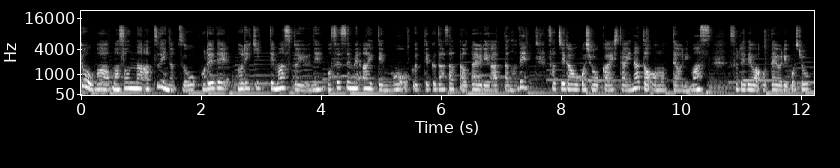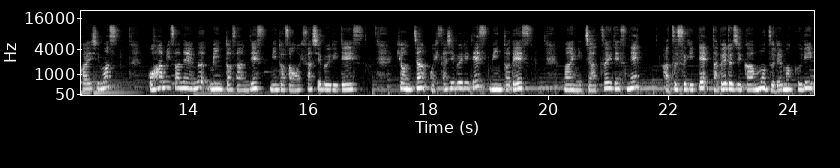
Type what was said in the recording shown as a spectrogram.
今日は、まあ、そんな暑い夏をこれで乗り切ってますというねおすすめアイテムを送ってくださったお便りがあったのでそちらをご紹介したいなと思っております。それではお便りご紹介します。ごはみそネームミントさんです。ミントさんお久しぶりです。きょんちゃんお久しぶりです。ミントです。毎日暑いですね。暑すぎて食べる時間もずれまくり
